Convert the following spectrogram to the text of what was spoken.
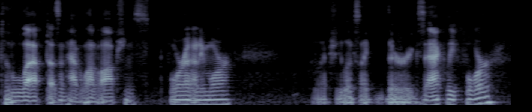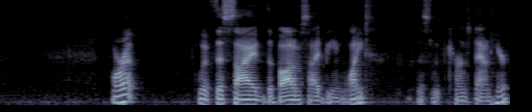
to the left doesn't have a lot of options for it anymore. It actually looks like there are exactly 4 for it. With this side, the bottom side being white, this loop turns down here.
